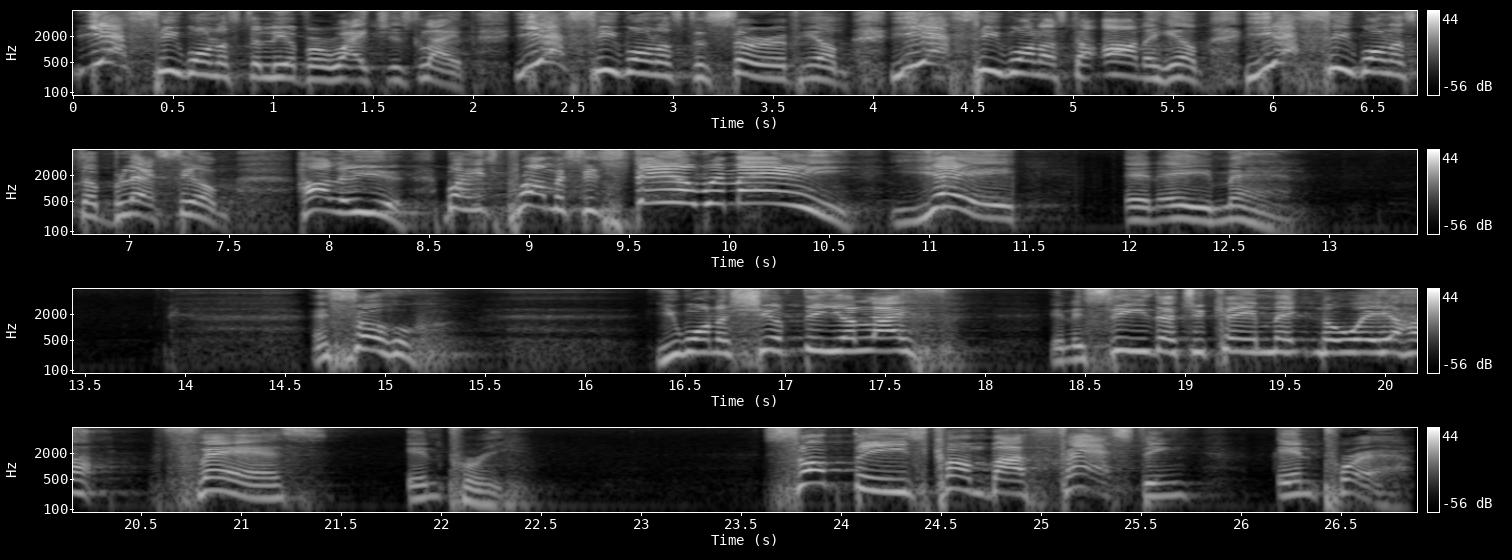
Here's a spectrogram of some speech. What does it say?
Yes, he wants us to live a righteous life. Yes, he wants us to serve him. Yes, he wants us to honor him. Yes, he wants us to bless him. Hallelujah. But his promises still remain. Yea and amen. And so you want to shift in your life and it seems that you can't make no way out, fast and pray. Some things come by fasting and prayer.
